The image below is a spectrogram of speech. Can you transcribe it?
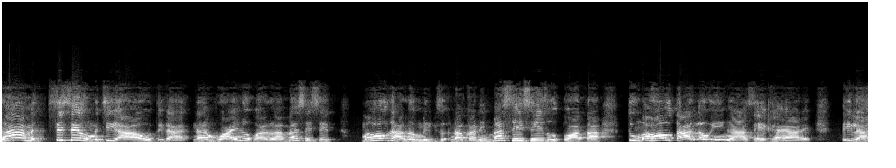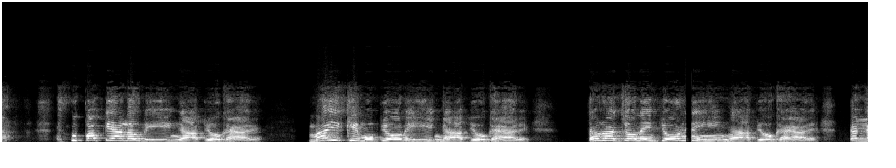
ငါမစစ်စစ်ကိုမကြည့်အောင်သိလားနန်ဘွိုင်းလို့ပါတော့မစစ်စစ်မဟုတ်တာလုံးနေပြီဆိုနောက်ကနေမစစ်စစ်ဆိုသွားတာ तू မဟုတ်တာလုံးရင်ငါဆဲခံရတယ်သိလား तू ပောက်ကရလုံးနေငါပြောခံရတယ် မိုက်ခင်မပြောနေငါပြောခံရတယ်ဒေါက်တာကျော်နိုင်ပြောနေငါပြောခံရတယ်တက်က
